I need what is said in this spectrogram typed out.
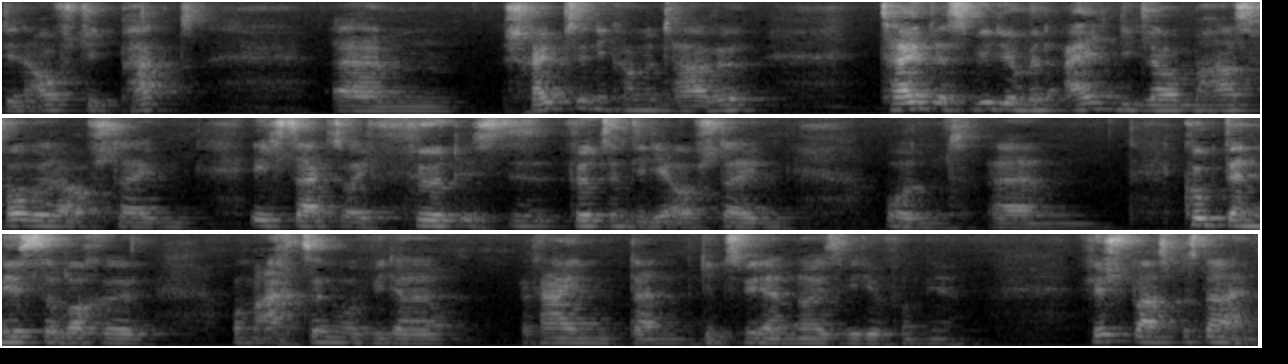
den Aufstieg packt? Ähm, Schreibt es in die Kommentare. Teilt das Video mit allen, die glauben, HSV würde aufsteigen. Ich sage es euch, Fürth, ist, Fürth sind die, die aufsteigen. Und ähm, guckt dann nächste Woche um 18 Uhr wieder rein. Dann gibt es wieder ein neues Video von mir. Viel Spaß bis dahin.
